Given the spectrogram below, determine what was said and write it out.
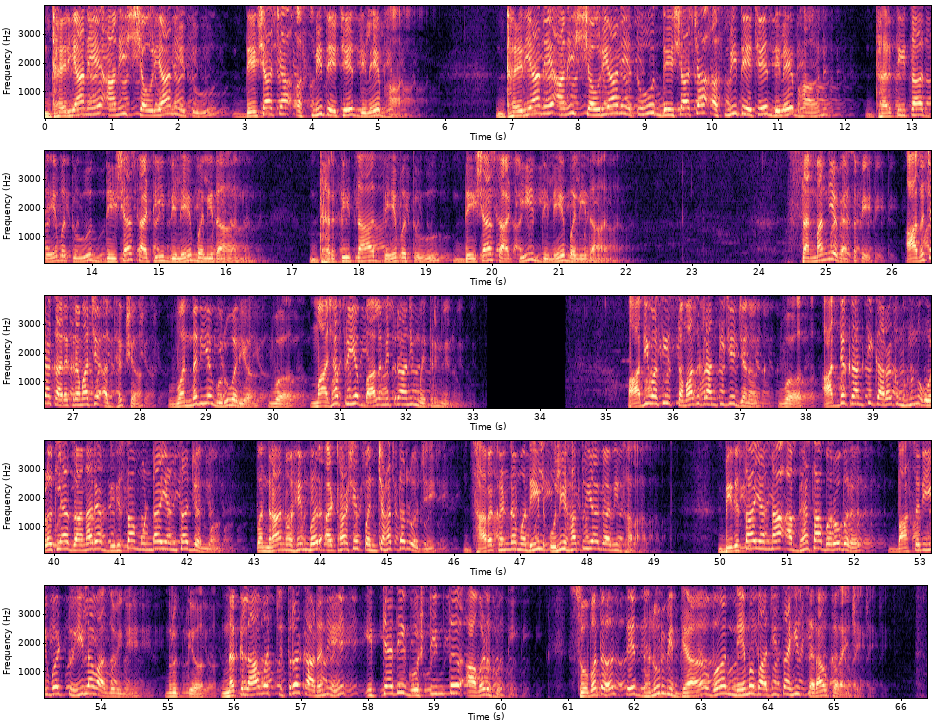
धैर्याने आणि शौर्याने तू देशाच्या अस्मितेचे दिले भान. धैर्याने आणि शौर्याने तू देशाच्या अस्मितेचे दिले भान. धरतीचा देव तू देशासाठी दिले बलिदान. धरतीचा देव तू देशासाठी दिले बलिदान. सन्मान्य व्यासपीठ आजच्या कार्यक्रमाचे अध्यक्ष वंदनीय गुरुवर्य व माझ्या प्रिय बालमित्र आणि मैत्रिणींनो. आदिवासी समाज क्रांतीचे जनक व आद्य क्रांतिकारक म्हणून ओळखल्या जाणाऱ्या बिरसा मुंडा यांचा जन्म पंधरा नोव्हेंबर अठराशे पंचाहत्तर रोजी झारखंड मधील उलीहातू या गावी झाला. बिरसा यांना अभ्यासाबरोबरच बासरी व टुईला वाजविणे. नृत्य नकला व चित्र काढणे इत्यादी गोष्टींत आवड होती. सोबतच ते धनुर्विद्या व नेमबाजीचाही सराव करायचे.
